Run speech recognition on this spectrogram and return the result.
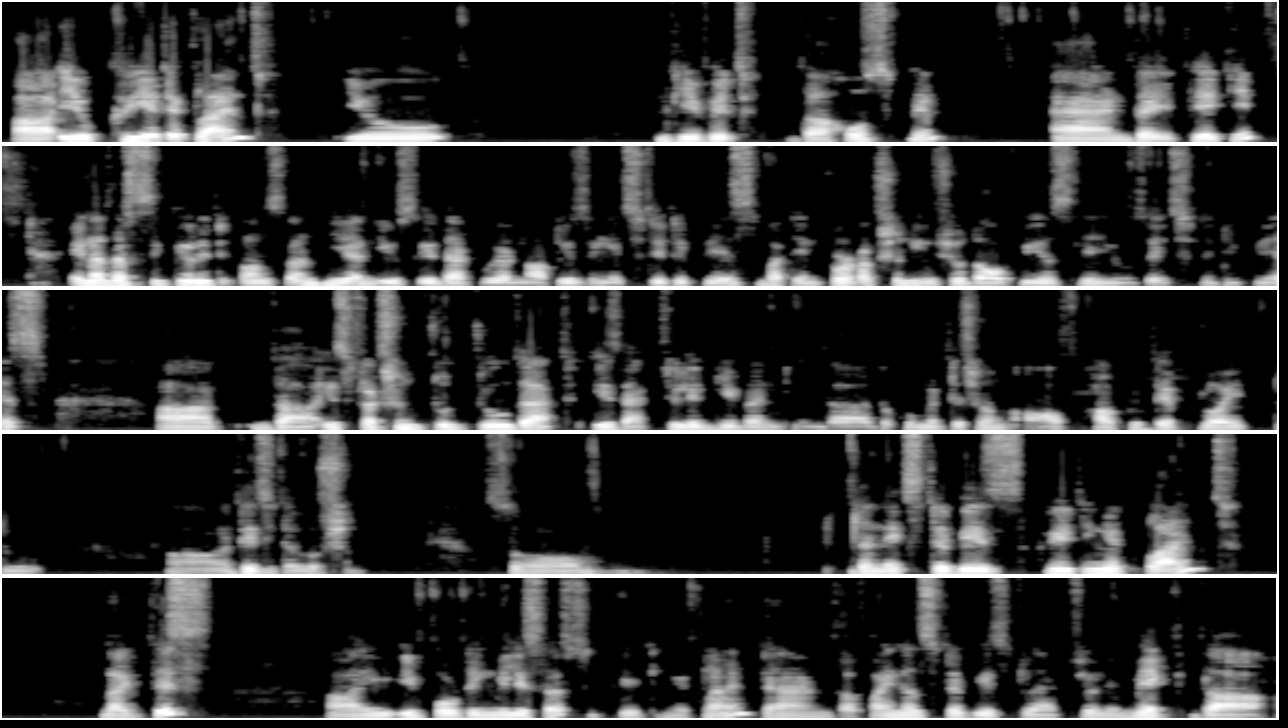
Uh, you create a client, you give it the host name and the API key. Another security concern here, you see that we are not using HTTPS, but in production, you should obviously use HTTPS. Uh, the instruction to do that is actually given in the documentation of how to deploy it to uh, DigitalOcean. So the next step is creating a client like this. I'm importing Meilisearch, creating a client, and the final step is to actually make the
